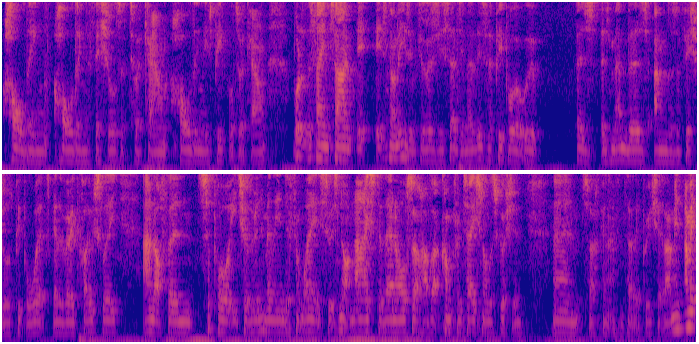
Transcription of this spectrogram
holding holding officials to account, holding these people to account. But at the same time, it, it's not easy because, as you said, you know, these are people that we, as as members and as officials, people work together very closely and often support each other in a million different ways. So it's not nice to then also have that confrontational discussion. Um, so I can I can totally appreciate that. I mean, I mean,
